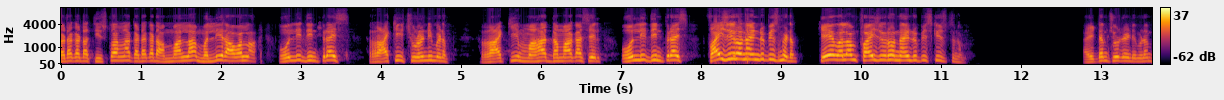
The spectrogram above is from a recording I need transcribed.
గడగడ తీసుకోవాలన్నా గడగడ అమ్మాలన్నా మళ్ళీ రావాలన్నా ఓన్లీ దీని ప్రైస్ రాఖీ చూడండి మేడం. రాఖీ మహా ధమాకా సేల్ ఓన్లీ దీని price five zero nine rupees madam. కేవలం ఫైవ్ జీరో నైన్ రూపీస్కి ఇస్తున్నాం. ఐటమ్ చూడండి మేడం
